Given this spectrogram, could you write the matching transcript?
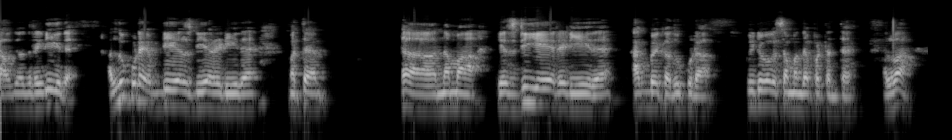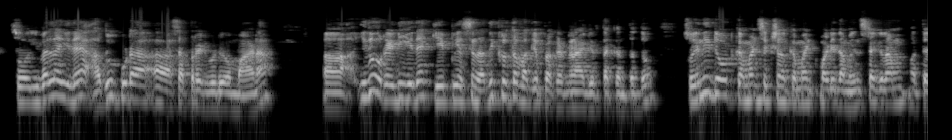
ಯಾವ್ದು ಯಾವ್ದು ರೆಡಿ ಇದೆ. ಅಲ್ಲೂ ಕೂಡ F D S D ready ಇದೆ. ಮತ್ತೆ ನಮ್ಮ ಎಸ್ ಡಿ ಎ ರೆಡಿ ಇದೆ. ಆಗ್ಬೇಕು ಅದು ಕೂಡ ವಿಡಿಯೋಗೆ ಸಂಬಂಧಪಟ್ಟಂತೆ, ಅಲ್ವಾ? ಸೊ ಇವೆಲ್ಲ ಇದೆ. ಅದು ಕೂಡ ಸಪರೇಟ್ ವಿಡಿಯೋ ಮಾಡೋಣ. ಇದು ರೆಡಿ ಇದೆ ಕೆ ಪಿ ಎಸ್ ಅಧಿಕೃತವಾಗಿ ಪ್ರಕಟಣೆ ಆಗಿರ್ತಕ್ಕಂಥದ್ದು. So any doubt comment section comment ಮಾಡಿ. ನಮ್ಮ ಇನ್ಸ್ಟಾಗ್ರಾಮ್ ಮತ್ತೆ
